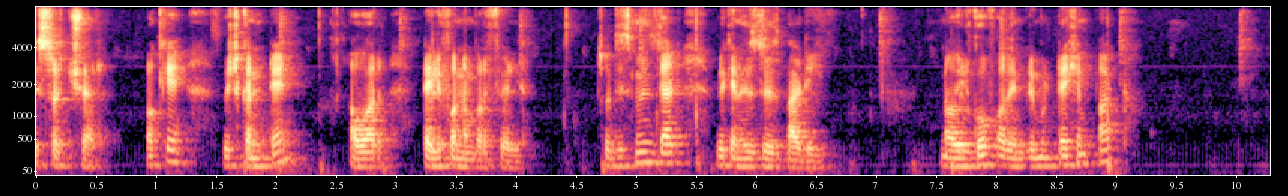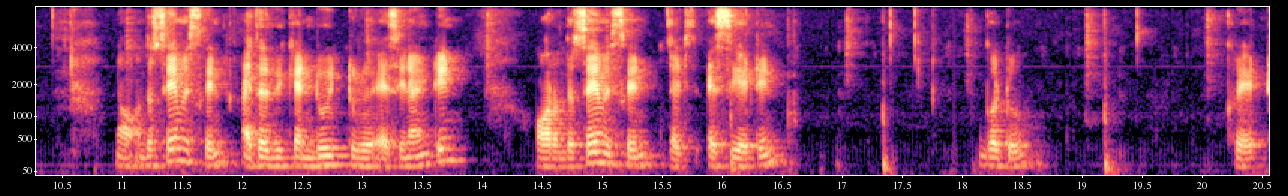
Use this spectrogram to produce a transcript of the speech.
structure okay which contain our telephone number field. So this means that we can use this body. Now we'll go for the implementation part. Now on the same screen either we can do it to SE19 or on the same screen that's SE18 go to create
